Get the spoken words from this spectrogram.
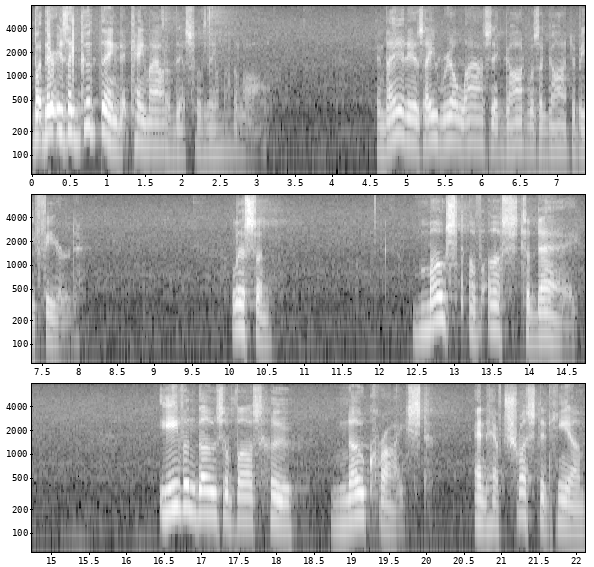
But there is a good thing that came out of this for them with the law. And that is they realized that God was a God to be feared. Listen, most of us today, even those of us who know Christ and have trusted Him,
